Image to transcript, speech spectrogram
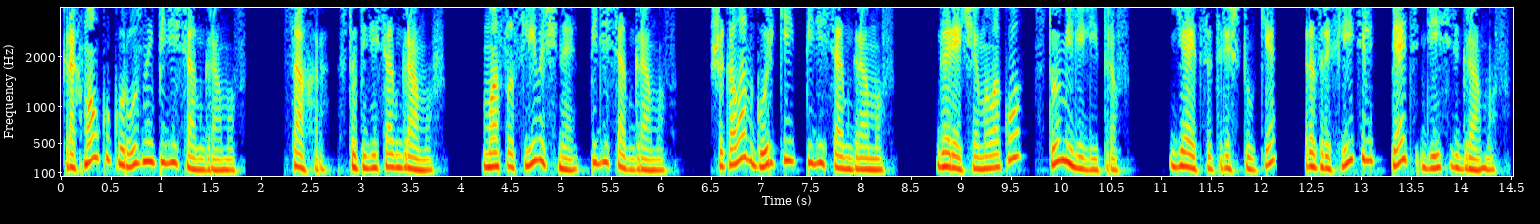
Крахмал кукурузный 50 граммов. Сахар 150 граммов. Масло сливочное 50 граммов. Шоколад горький 50 граммов. Горячее молоко 100 миллилитров. Яйца 3 штуки, разрыхлитель 5-10 граммов.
